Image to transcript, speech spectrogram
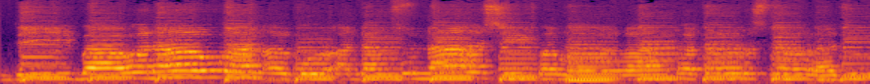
Di bawah naungan Al-Quran dan Sunnah Syifa melangkah terus melaju?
